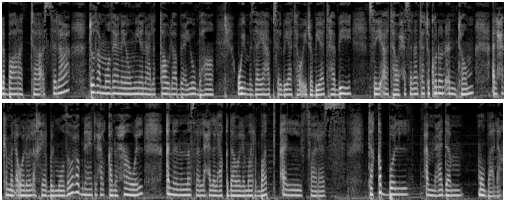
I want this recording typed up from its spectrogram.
لبارت السلع. توضع مواضيعنا يوميا على الطاولة بعيوبها ومزاياها بسلبياتها وإيجابياتها بسيئاتها وحسناتها. تكونون أنتم الحكم الحكم الأول والأخير بالموضوع وبنهاية الحلقة نحاول أننا نصل لحل العقدة ولمربط الفرس. تقبل أم عدم مبالاة.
